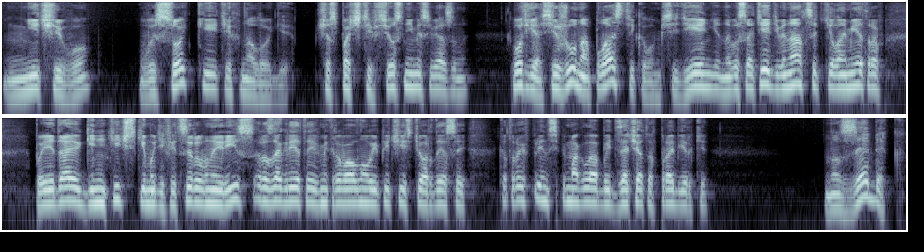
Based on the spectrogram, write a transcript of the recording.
Ничего. Высокие технологии. Сейчас почти все с ними связано. Вот я сижу на пластиковом сиденье на высоте 12 километров, поедаю генетически модифицированный рис, разогретый в микроволновой печи стюардессой, которая, в принципе, могла быть зачата в пробирке. Но Зебек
